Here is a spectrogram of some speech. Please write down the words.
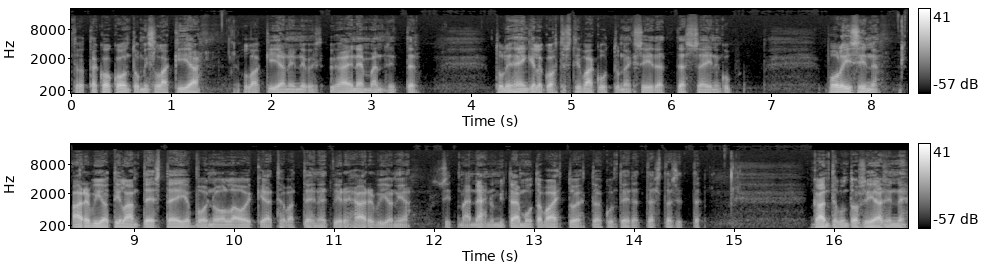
tota kokoontumislakia, lakia, niin yhä enemmän sitten tulin henkilökohtaisesti vakuuttuneeksi siitä, että tässä ei niin kuin poliisin arvio tilanteesta ei ole voinut olla oikea, että he ovat tehneet virhearvion ja sitten mä en nähnyt mitään muuta vaihtoehtoa kuin tehdä tästä sitten kantelun tosiaan sinne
